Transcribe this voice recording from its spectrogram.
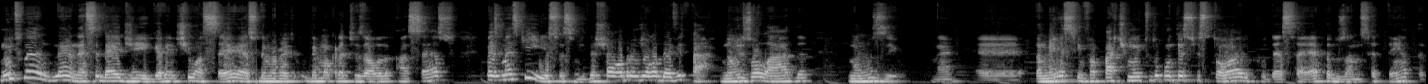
Muito né, né, nessa ideia de garantir o acesso, democratizar o acesso, mas mais que isso, assim, de deixar a obra onde ela deve estar, não isolada no museu. Né? É, também, assim, faz parte muito do contexto histórico dessa época, dos anos 70,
